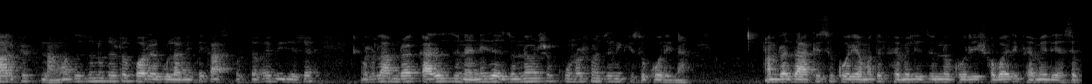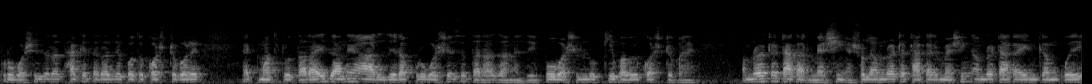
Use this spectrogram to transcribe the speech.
পারফেক্ট না, আমাদের জন্য তো আসলে পরের গুলামিতে কাজ করতে হয় বিদেশে। আসলে আমরা কারোর জন্য, নিজের জন্য আসলে কোনো সময় জন্য কিছু করি না। আমরা যা কিছু করি, আমাদের ফ্যামিলির জন্য করি, সবারই ফ্যামিলি আছে। প্রবাসী যারা থাকে, তারা যে কত কষ্ট করে, একমাত্র তারাই জানে, আর যারা প্রবাসী আছে, তারা জানে যে প্রবাসীর লোক কীভাবে কষ্ট করে। আমরা একটা টাকার মেশিন আসলে আমরা একটা টাকার মেশিন আমরা টাকা ইনকাম করি।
